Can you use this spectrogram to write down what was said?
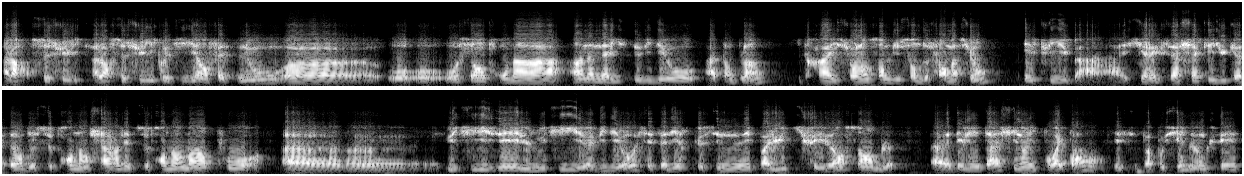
Alors ce, suivi, alors, ce suivi quotidien, en fait, nous, au, au, au centre, on a un analyste vidéo à temps plein travaille sur l'ensemble du centre de formation. Et puis, bah, je dirais que c'est à chaque éducateur de se prendre en charge et de se prendre en main pour euh, euh utiliser l'outil euh, vidéo, c'est-à-dire que ce n'est pas lui qui fait l'ensemble euh, des montages, sinon il pourrait pas, c'est pas possible. Donc c'est,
